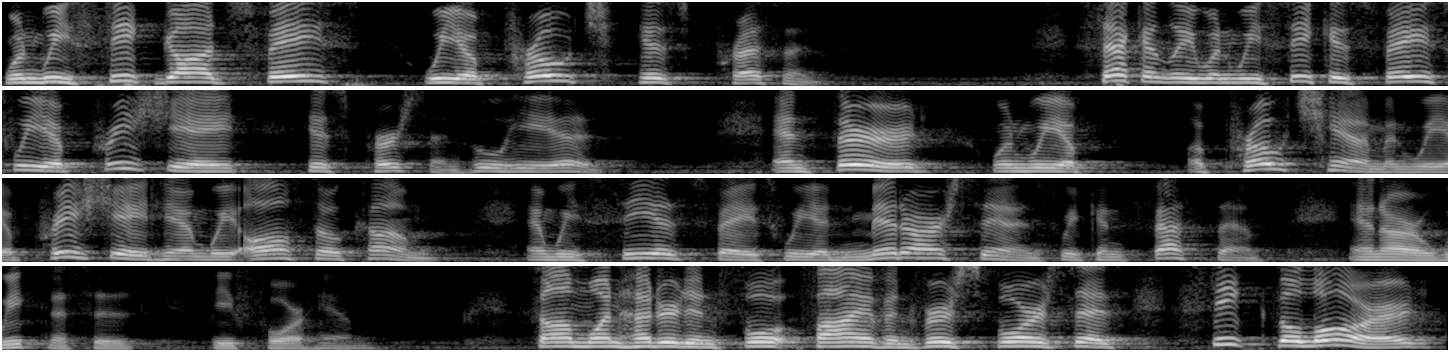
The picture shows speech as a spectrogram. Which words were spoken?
When we seek God's face, we approach His presence. Secondly, when we seek His face, we appreciate His person, who He is. And third, when we approach Him and we appreciate Him, we also come and we see His face. We admit our sins, we confess them and our weaknesses before Him. Psalm 105 and verse 4 says, Seek the Lord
